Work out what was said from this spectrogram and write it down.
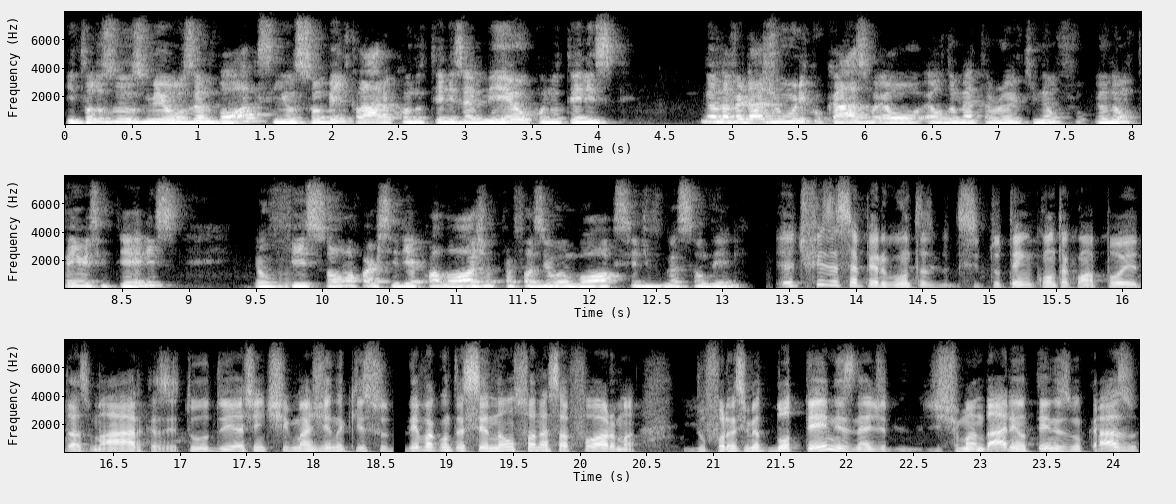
em todos os meus unboxing, eu sou bem claro quando o tênis é meu, quando o tênis, não, na verdade, o único caso é o, é o do MetaRun que não, eu não tenho esse tênis. Eu uhum. fiz só uma parceria com a loja para fazer o unboxing e a divulgação dele. Eu te fiz essa pergunta se tu tem conta com apoio das marcas e tudo, e a gente imagina que isso deva acontecer não só nessa forma do fornecimento do tênis, né, de, de te mandarem o tênis no caso,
